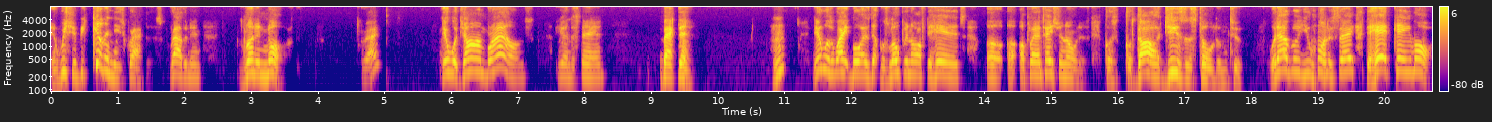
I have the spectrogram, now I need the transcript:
and we should be killing these crackers rather than running north, right? There were John Browns, you understand, back then. Hmm? There was white boys that was loping off the heads of, of, of plantation owners because because God, Jesus told them to. Whatever you want to say, the head came off.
